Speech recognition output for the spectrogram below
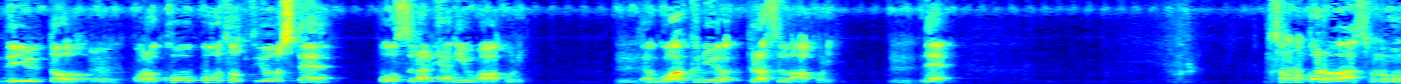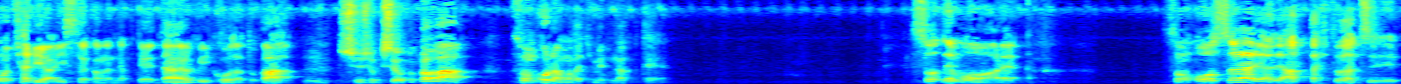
で言うと、うん。俺は高校卒業してオーストラリアにワーホリ。うん。だから語学留学プラスワーホリ。うん。でその頃はその後のキャリアは一切考えなくて大学行こうだとか、うん。就職しようとかはその頃はまだ決めてなくて。そうでもあれ。そのオーストラリアで会った人たち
